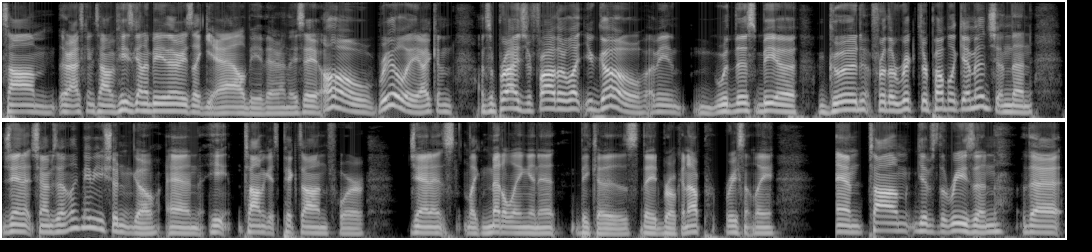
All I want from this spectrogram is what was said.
Tom, they're asking Tom if he's gonna be there. He's like, "Yeah, I'll be there." And they say, "Oh, really? I can. I'm surprised your father let you go. I mean, would this be a good for the Richter public image?" And then Janet chimes in, like, "Maybe you shouldn't go." And he, Tom, gets picked on for Janet's like meddling in it because they'd broken up recently. And Tom gives the reason that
